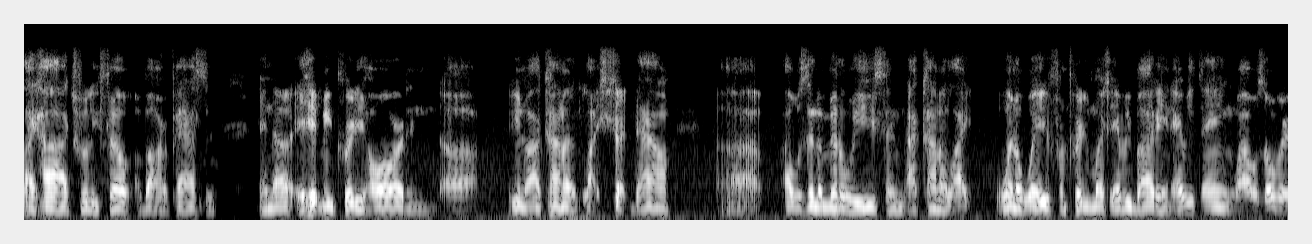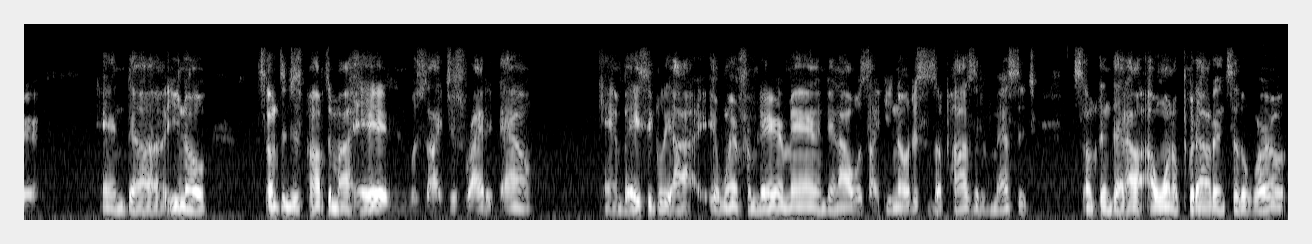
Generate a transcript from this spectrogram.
like how I truly felt about her passing, and uh, it hit me pretty hard. And uh, you know, I kind of like shut down. Uh, I was in the Middle East, and I kind of like went away from pretty much everybody and everything while I was over there. And uh, you know, something just popped in my head and was like, just write it down. And basically, I it went from there, man. And then I was like, you know, this is a positive message, something that I, I want to put out into the world,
